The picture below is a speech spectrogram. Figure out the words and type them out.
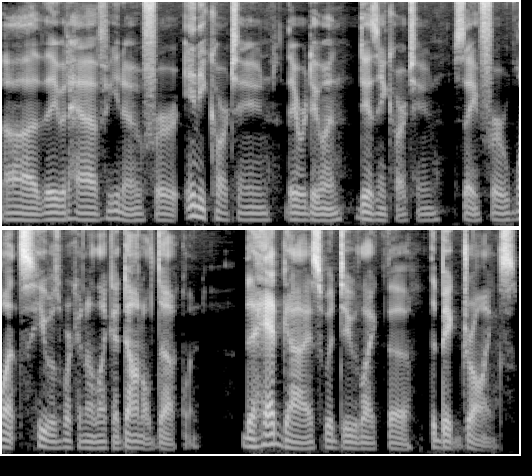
uh, they would have, you know, for any cartoon they were doing, Disney cartoon, say for once he was working on like a Donald Duck one. The head guys would do like the the big drawings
